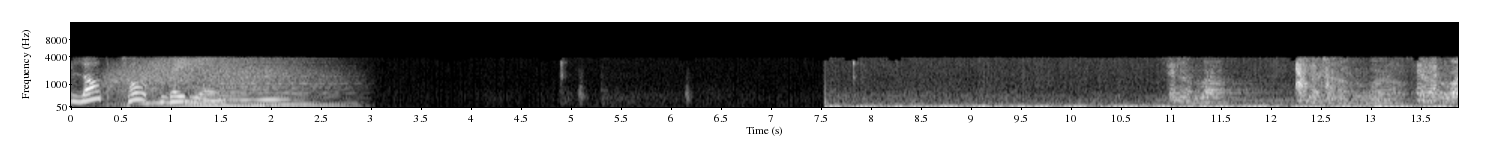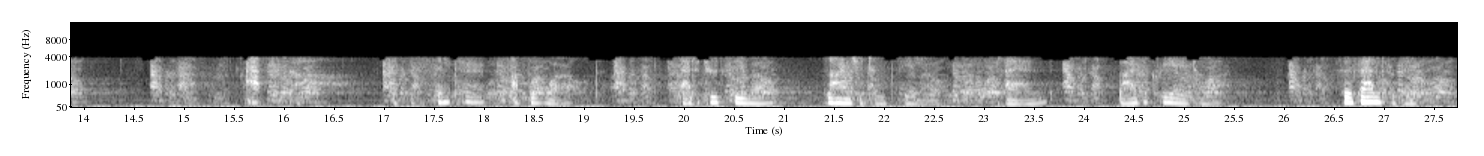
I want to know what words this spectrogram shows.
Blog Talk Radio. center of the world. Latitude zero, longitude zero. Planned by the Creator. Zinjanthropus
